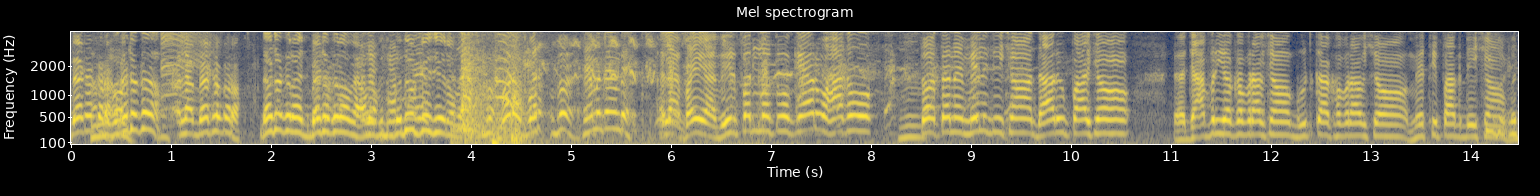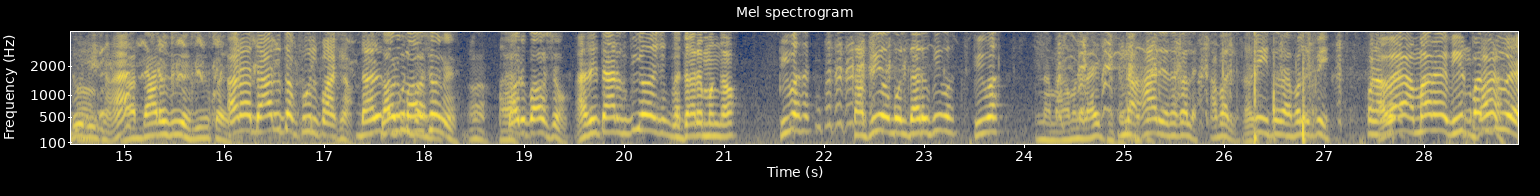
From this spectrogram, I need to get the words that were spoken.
બેઠો કરો. બેઠો કરો. અલા બેઠો કરો. બેઠો કરો બેઠો કરો હવે. હવે બધું કે છે બરોબર. જેમ તેમ બે ભાઈ વીરપદ નો તું કેરું હાથો? તો તને મેલી દીશો દારૂ પાશો જાબરીઓ ખબરાવશો ગુટકા ખબરાવશો મેથી પાક દેશો બધું દીશો હે? દારૂ પીવે અરે દારૂ તો ફૂલ પાછો. દારૂ પાવશો ને? દારૂ પાછો હજી તાર પીવો વધારે મંગાવો. પીવો છે? પીવો બોલ દારૂ પીવો. પીવો? ના મારા મને લાઈ ના આ રે કાલે આ ભલે. પી તો જા, ભલે પી. પણ હવે અમારે વીરપદ જુએ.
